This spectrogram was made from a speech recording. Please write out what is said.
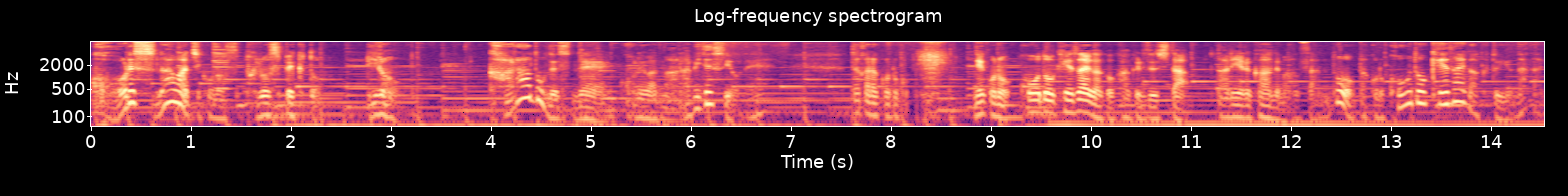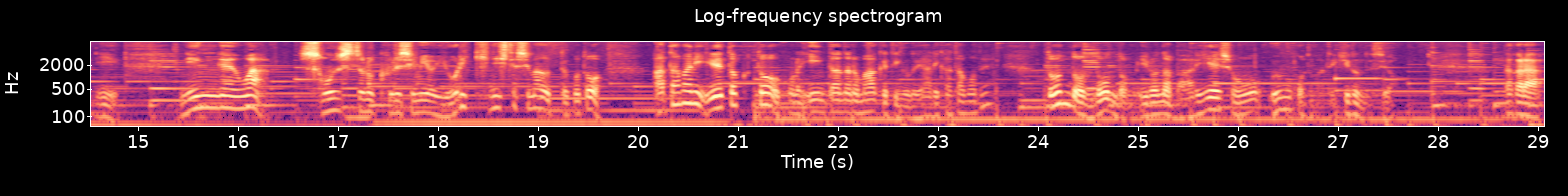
これすなわちこのプロスペクト理論からのですねこれは学びですよね。だからこの,、ね、この行動経済学を確立したダニエル・カーネマンさんの、まあ、この行動経済学という中に人間は損失の苦しみをより気にしてしまうってことを頭に入れとくとこのインターナルマーケティングのやり方もねどんどんどんどんいろんなバリエーションを生むことができるんですよ。だから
